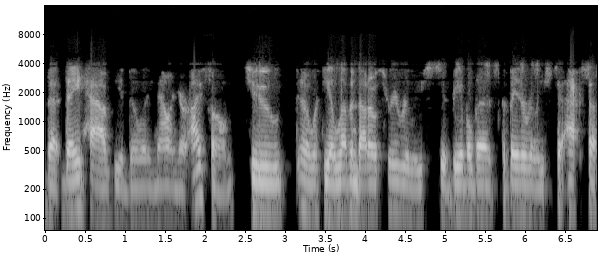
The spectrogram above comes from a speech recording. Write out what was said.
that they have the ability now on your iPhone to, uh, with the 11.03 release, to be able to, the beta release, to access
